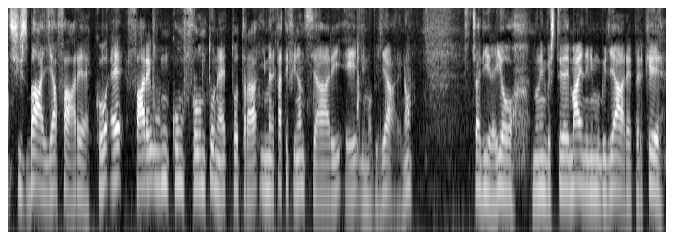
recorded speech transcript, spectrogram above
si sbaglia a fare ecco, è fare un confronto netto tra i mercati finanziari e l'immobiliare. No? Cioè dire io non investirei mai nell'immobiliare perché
